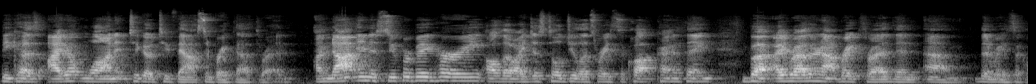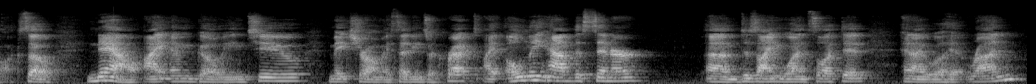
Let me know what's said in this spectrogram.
because I don't want it to go too fast and break that thread. I'm not in a super big hurry, although I just told you let's race the clock kind of thing. But I'd rather not break thread than um, than raise the clock. So now I am going to make sure all my settings are correct. I only have the center um, design one selected, and I will hit run.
